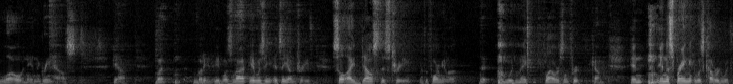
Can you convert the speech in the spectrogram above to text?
low in, in the greenhouse. Yeah, but but it, it, was not. It was a, it's a young tree, so I doused this tree with the formula that would make flowers and fruit come. And in the spring, it was covered with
